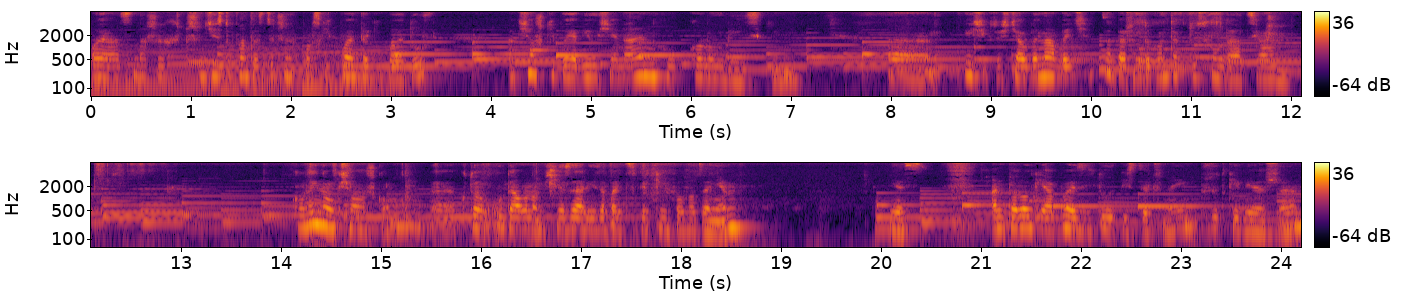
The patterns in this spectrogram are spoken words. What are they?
oraz naszych 30 fantastycznych polskich poetek i poetów, a książki pojawiły się na rynku kolumbijskim. Jeśli ktoś chciałby nabyć, zapraszam do kontaktu z Fundacją. Kolejną książką, e, którą udało nam się zrealizować z wielkim powodzeniem, jest antologia poezji turpistycznej, brzydkie wiersze.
